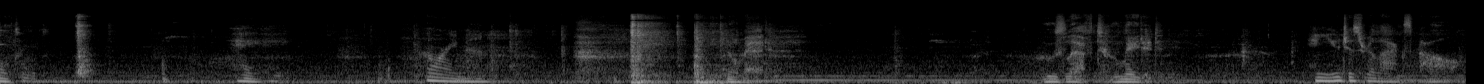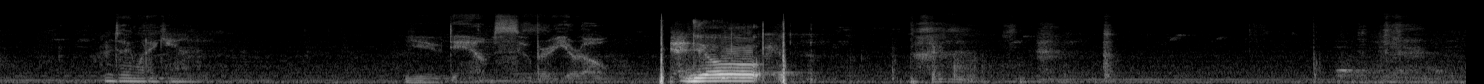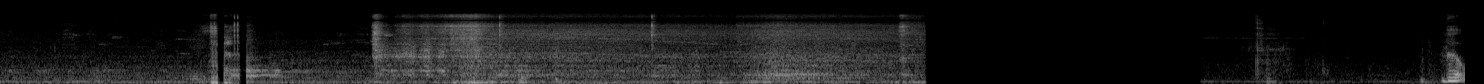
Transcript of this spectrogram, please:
Hold. Hey. How are you, man? Nomad. Who's left? Who made it? Hey, you just relax, pal. I'm doing what I can. You damn superhero. Yo.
